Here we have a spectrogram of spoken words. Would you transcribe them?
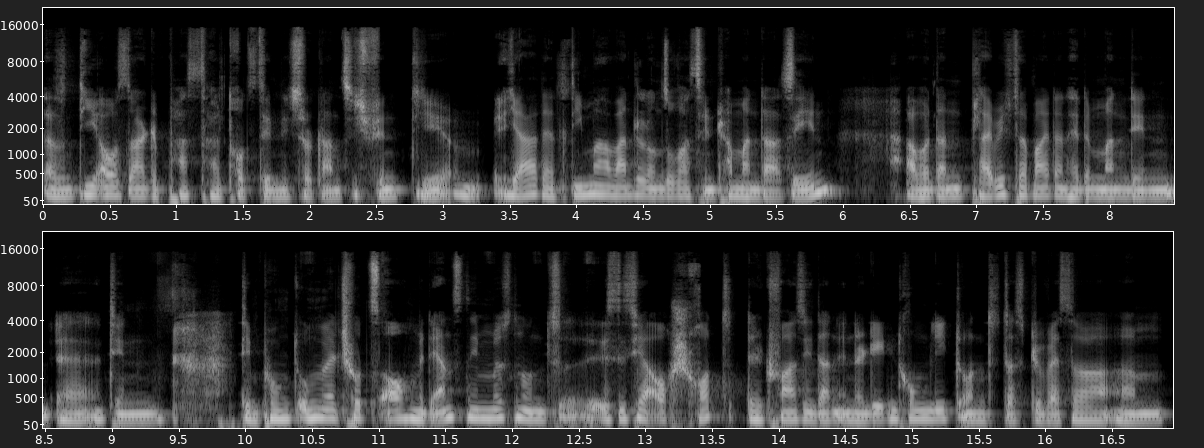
also die Aussage passt halt trotzdem nicht so ganz. Ich finde die, ähm, ja, der Klimawandel und sowas, den kann man da sehen. Aber dann bleibe ich dabei, dann hätte man den, äh, den, den Punkt Umweltschutz auch mit ernst nehmen müssen. Und äh, es ist ja auch Schrott, der quasi dann in der Gegend rumliegt und das Gewässer ähm,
